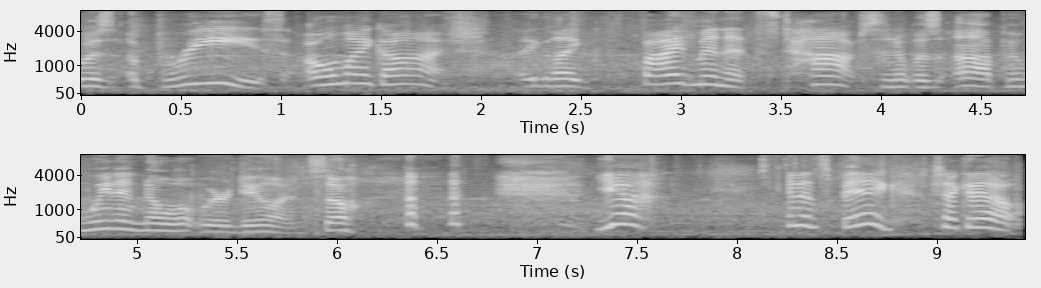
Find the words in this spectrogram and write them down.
was a breeze. Oh my gosh, like, like five minutes tops and it was up and we didn't know what we were doing. So yeah, and it's big, check it out.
